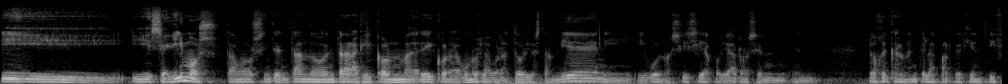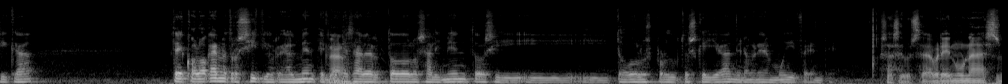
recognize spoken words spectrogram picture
Y, seguimos, estamos intentando entrar aquí con Madrid, con algunos laboratorios también, y, bueno, sí, sí, apoyarnos en, lógicamente, la parte científica te coloca en otro sitio realmente, empiezas a ver todos los alimentos y todos los productos que llegan de una manera muy diferente. O sea, se, abren unas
